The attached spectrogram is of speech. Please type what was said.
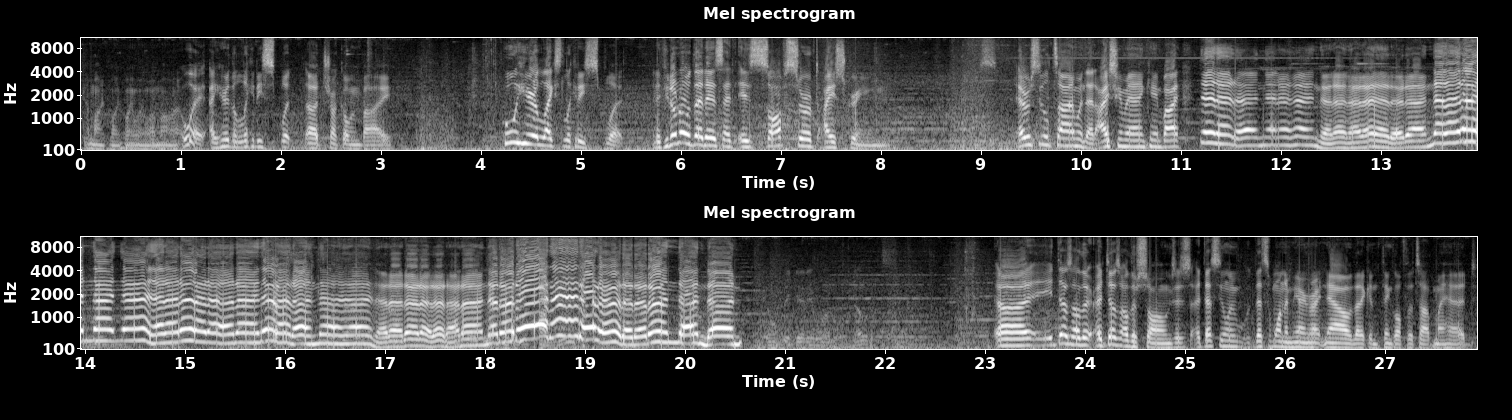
Come on, come on, come on, come on, come on. Oh, I, I hear the lickety split uh, truck going by. Who here likes lickety split? And if you don't know what that is, that is soft served ice cream. Every single time when that ice cream man came by. Uh, it does other it does other songs. It's, that's the only that's the one I'm hearing right now that I can think off the top of my head.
